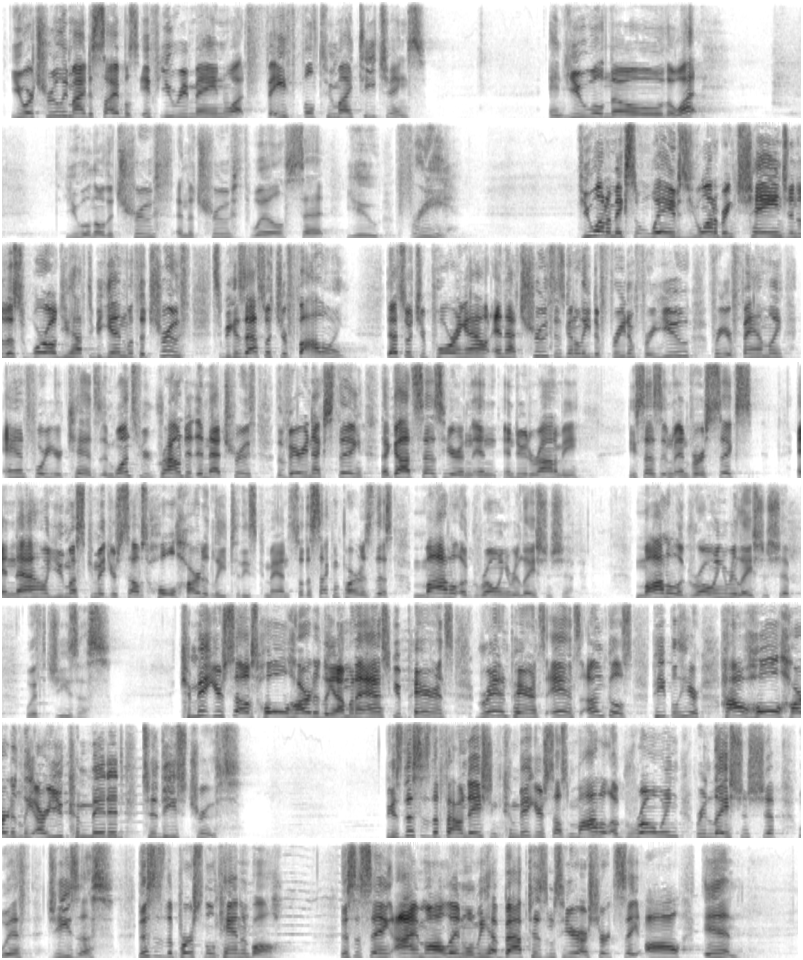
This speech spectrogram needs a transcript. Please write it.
You are truly my disciples if you remain what? Faithful to my teachings. And you will know the what? You will know the truth, and the truth will set you free. If you want to make some waves, if you want to bring change into this world, you have to begin with the truth. Because that's what you're following. That's what you're pouring out, and that truth is going to lead to freedom for you, for your family, and for your kids. And once you're grounded in that truth, the very next thing that God says here in, in, in Deuteronomy, He says in, in verse 6, and now you must commit yourselves wholeheartedly to these commands. So the second part is this model a growing relationship. Model a growing relationship with Jesus. Commit yourselves wholeheartedly. And I'm going to ask you, parents, grandparents, aunts, uncles, people here, how wholeheartedly are you committed to these truths? Because this is the foundation. Commit yourselves, model a growing relationship with Jesus. This is the personal cannonball. This is saying, I'm all in. When we have baptisms here, our shirts say, all in.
